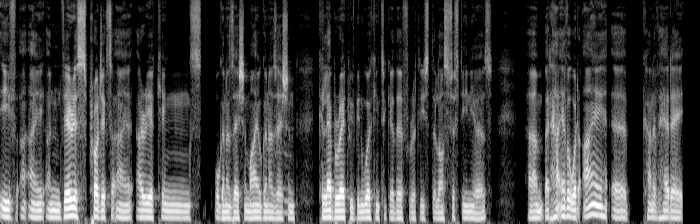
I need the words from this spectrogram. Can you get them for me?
Eve, I, I, on various projects, I, Aryeh King's organization, my organization, mm-hmm. collaborate. We've been working together for at least the last 15 years. Um, but however, what I uh, kind of had a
